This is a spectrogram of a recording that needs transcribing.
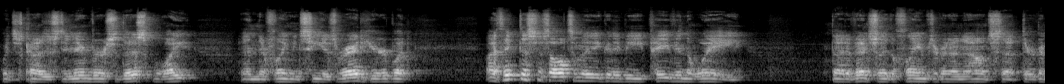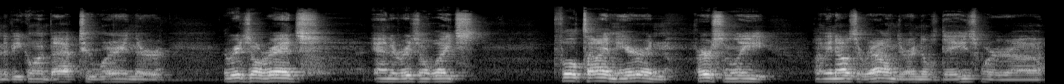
which is kind of just an inverse of this white, and their flaming C is red here. But I think this is ultimately going to be paving the way that eventually the Flames are going to announce that they're going to be going back to wearing their original reds and original whites full time here. And personally, I mean, I was around during those days where uh,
